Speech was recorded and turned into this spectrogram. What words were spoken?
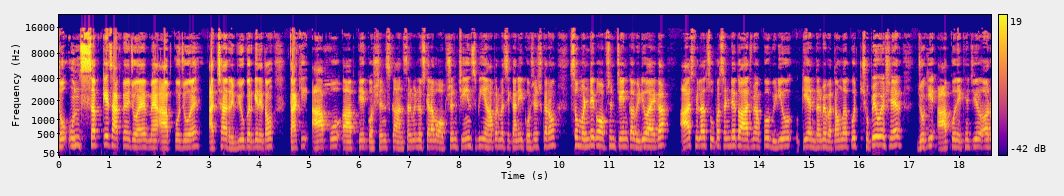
तो उन सब के साथ में जो है, मैं आपको जो है अच्छा रिव्यू करके देता हूँ, ताकि आपको आपके क्वेश्चंस का आंसर मिले। उसके अलावा ऑप्शन चेंज भी यहाँ पर मैं सिखाने की कोशिश कर रहा हूँ। सो मंडे को ऑप्शन चेंज का वीडियो आएगा। आज फ़िलहाल सुपर संडे तो आज मैं आपको वीडियो के अंदर में बताऊँगा कुछ छुपे हुए शेयर जो कि आपको देखने चाहिए और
